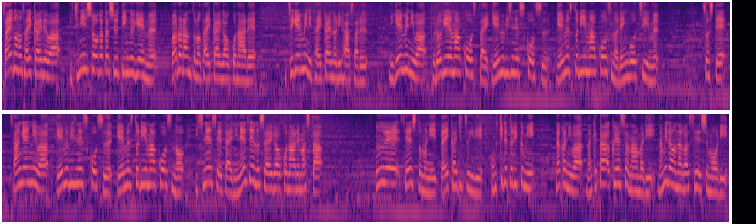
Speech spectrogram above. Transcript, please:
最後の大会では一人称型シューティングゲームバロラントの大会が行われ1ゲーム目に大会のリハーサル2ゲーム目にはプロゲーマーコース対ゲームビジネスコースゲームストリーマーコースの連合チームそして3限にはゲームビジネスコースゲームストリーマーコースの1年生対2年生の試合が行われました。運営選手ともに大会実技に本気で取り組み中には負けた悔しさのあまり涙を流す選手もおり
